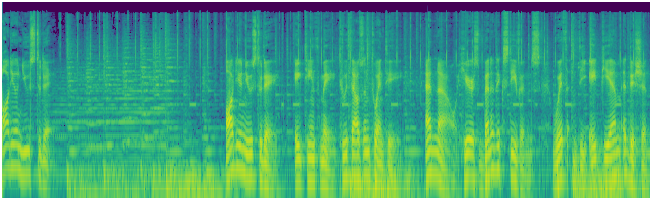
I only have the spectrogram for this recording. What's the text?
Audio News Today. Audio News Today, 18th May 2020. And now, here's Benedict Stevens with the 8 p.m. edition.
